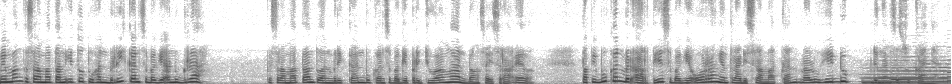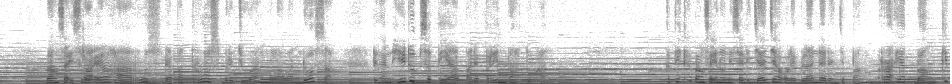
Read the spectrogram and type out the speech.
Memang keselamatan itu Tuhan berikan sebagai anugerah. Keselamatan Tuhan berikan bukan sebagai perjuangan bangsa Israel tapi bukan berarti sebagai orang yang telah diselamatkan lalu hidup dengan sesukanya. Bangsa Israel harus dapat terus berjuang melawan dosa dengan hidup setia pada perintah Tuhan. Ketika bangsa Indonesia dijajah oleh Belanda dan Jepang, rakyat bangkit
